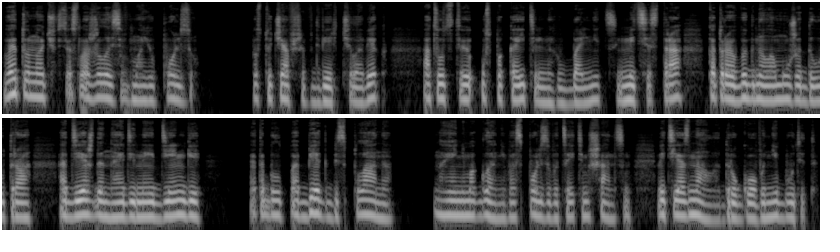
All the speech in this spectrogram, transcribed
В эту ночь все сложилось в мою пользу. Постучавший в дверь человек, отсутствие успокоительных в больнице, медсестра, которая выгнала мужа до утра, одежда, найденные деньги — это был побег без плана, но я не могла не воспользоваться этим шансом, ведь я знала, другого не будет.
